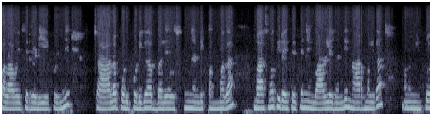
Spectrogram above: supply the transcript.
పలావ్ అయితే రెడీ అయిపోయింది. చాలా పొడి పొడిగా భలే వస్తుందండి కమ్మగా. బాస్మతి రైస్ అయితే నేను వాడలేదండి. నార్మల్గా మనం ఇంట్లో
